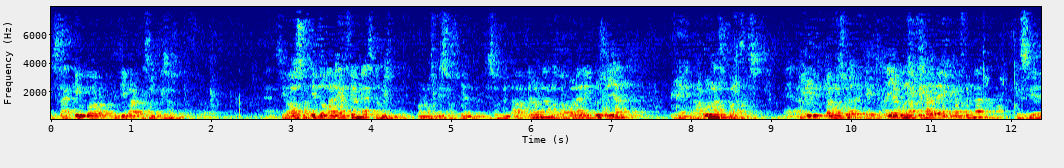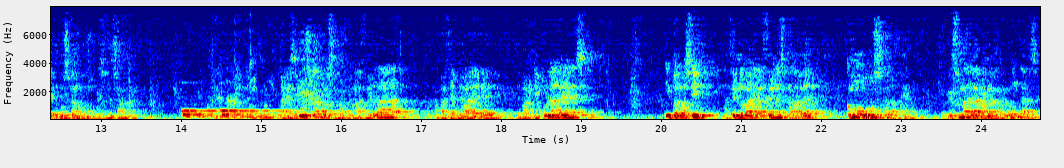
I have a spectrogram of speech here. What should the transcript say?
esa keyword principal que son pisos en Barcelona. Eh, Si vamos haciendo variaciones, lo mismo, ponemos pisos, ven- pisos venta Barcelona, nos va a poner incluso ya en algunas zonas. Aquí podemos ver que hay alguna zona de Barcelona que se busca mucho, que es el Sample. También se busca pues, en Barcelona ciudad, aparece el tema de, de particulares, y podemos ir haciendo variaciones para ver cómo busca la gente. Porque es una de las grandes preguntas.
